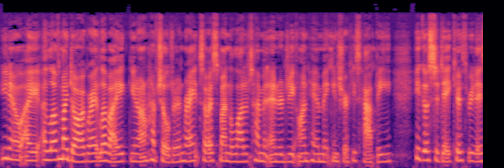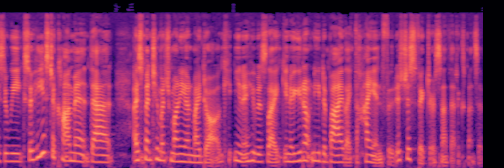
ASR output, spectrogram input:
you know, I, I love my dog, right? Love Ike. You know, I don't have children, right? So I spend a lot of time and energy on him, making sure he's happy. He goes to daycare three days a week. So he used to comment that I spent too much money on my dog. You know, he was like, you know, you don't need to buy like the high end food. It's just Victor. It's not that expensive.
